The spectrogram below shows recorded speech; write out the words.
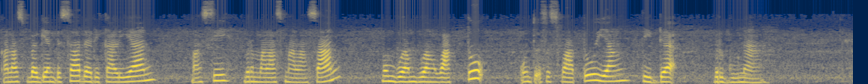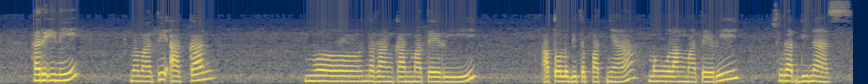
karena sebagian besar dari kalian masih bermalas-malasan, membuang-buang waktu untuk sesuatu yang tidak berguna. Hari ini Memati akan menerangkan materi atau lebih tepatnya mengulang materi surat dinas.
